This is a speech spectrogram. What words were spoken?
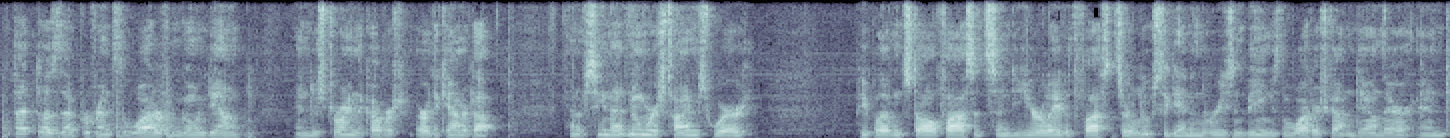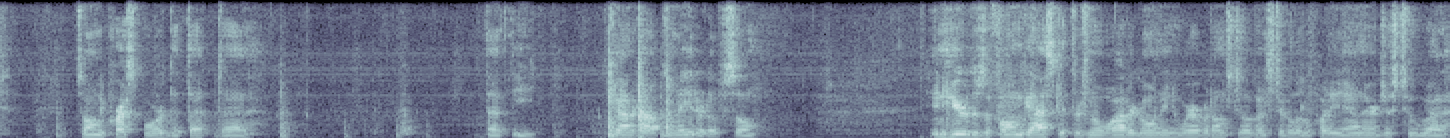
What that does, that prevents the water from going down and destroying the cupboard, or the countertop. And I've seen that numerous times where people have installed faucets and a year later the faucets are loose again. And the reason being is the water's gotten down there and it's only pressboard that that uh, that the countertop is made out of. So in here there's a foam gasket. There's no water going anywhere but I'm still going to stick a little putty down there just to uh,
